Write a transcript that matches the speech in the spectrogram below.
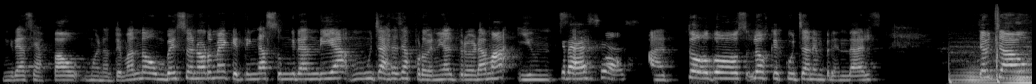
Gracias, Pau. Bueno, te mando un beso enorme, que tengas un gran día. Muchas gracias por venir al programa y un gracias a todos los que escuchan Emprendals. Chau, chau.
